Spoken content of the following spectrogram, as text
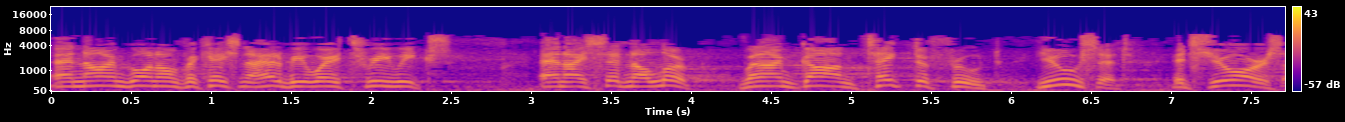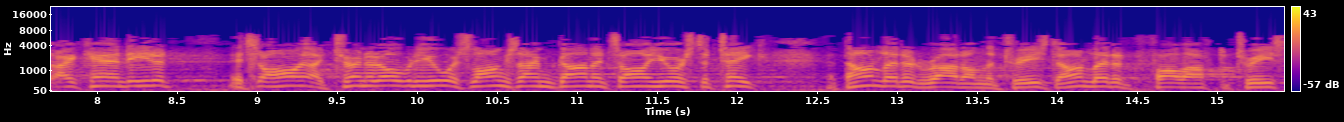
And now I'm going on vacation. I had to be away three weeks. And I said, now look, when I'm gone, take the fruit, use it. It's yours. I can't eat it. It's all, I turn it over to you. As long as I'm gone, it's all yours to take. Don't let it rot on the trees. Don't let it fall off the trees.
